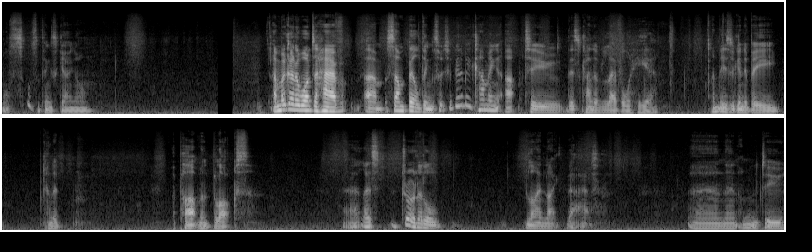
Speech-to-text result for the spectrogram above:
all sorts of things going on. And we're going to want to have um, some buildings which are going to be coming up to this kind of level here. And these are going to be kind of apartment blocks uh, let's draw a little line like that. And then I'm going to do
